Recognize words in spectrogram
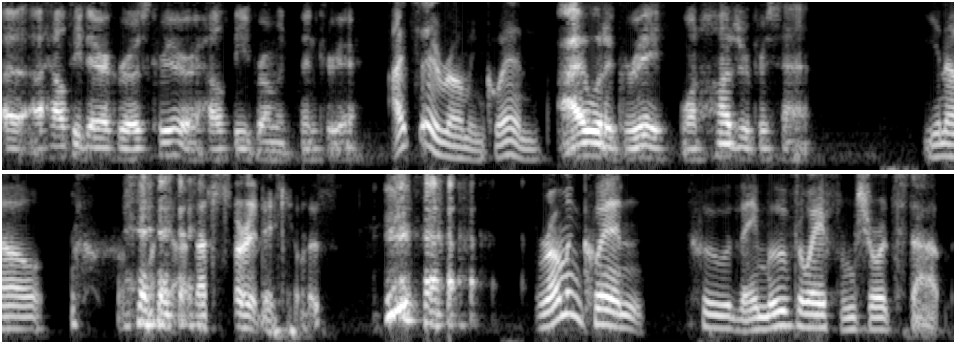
a, a healthy Derrick Rose career or a healthy Roman Quinn career? I'd say Roman Quinn. I would agree, one hundred percent. You know, oh God, that's so ridiculous. Roman Quinn, who they moved away from shortstop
